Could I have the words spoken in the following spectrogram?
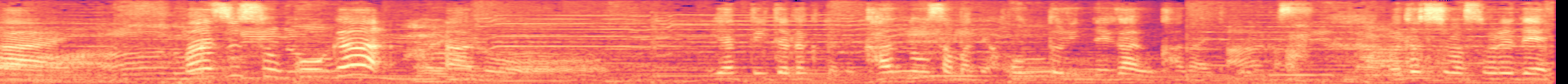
はまずそこが、はい。あのやっていただくとね観音様で本当に願いを叶えてくれます。私はそれで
